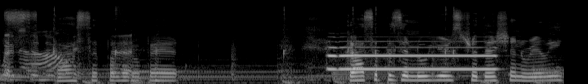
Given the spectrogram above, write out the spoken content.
Let's gossip a little bit. Gossip is a New Year's tradition, really?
